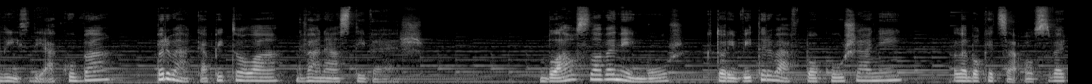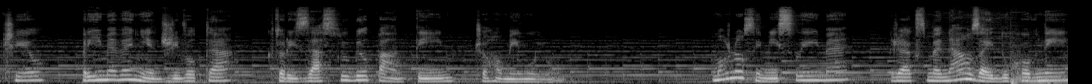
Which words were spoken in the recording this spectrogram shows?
List Jakuba, 1. kapitola, 12. verš. Blahoslavený muž, ktorý vytrvá v pokúšaní, lebo keď sa osvedčil, príjme veniec života, ktorý zaslúbil pán tým, čo ho milujú. Možno si myslíme, že ak sme naozaj duchovní,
